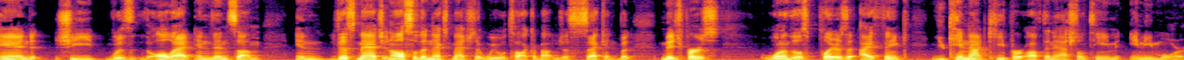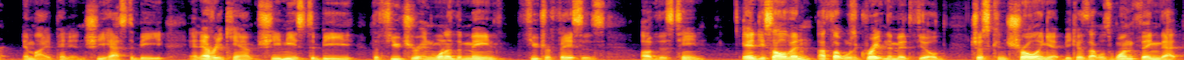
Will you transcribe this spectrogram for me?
and she was all that and then some in this match and also the next match that we will talk about in just a second. But Midge Purce, one of those players that I think you cannot keep her off the national team anymore, in my opinion. She has to be in every camp. She needs to be the future and one of the main future faces of this team. Andi Sullivan, I thought was great in the midfield, just controlling it because that was one thing that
